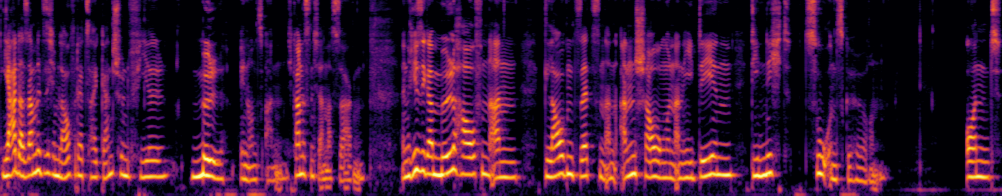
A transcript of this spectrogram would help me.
ja, da sammelt sich im Laufe der Zeit ganz schön viel Müll in uns an. Ich kann es nicht anders sagen. Ein riesiger Müllhaufen an Glaubenssätzen, an Anschauungen, an Ideen, die nicht zu uns gehören. Und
